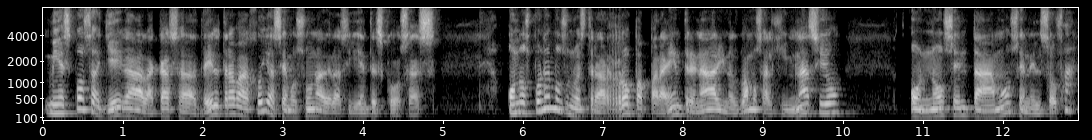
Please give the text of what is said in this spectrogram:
Mi esposa llega a la casa del trabajo y hacemos una de las siguientes cosas. O nos ponemos nuestra ropa para entrenar y nos vamos al gimnasio, o nos sentamos en el sofá.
